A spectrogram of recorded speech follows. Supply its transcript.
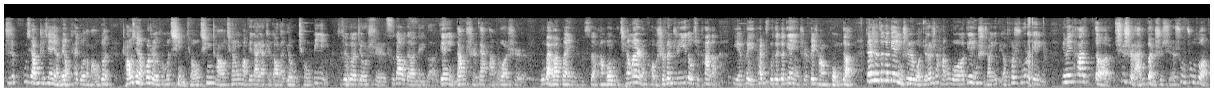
之互相之间也没有太多的矛盾。朝鲜或者有什么请求，清朝乾隆皇帝大家知道了，有求必应。这个就是四道的那个电影，当时在韩国是五百万观影人次，韩国五千万人口十分之一都去看了，也可以看出这个电影是非常红的。但是这个电影是我觉得是韩国电影史上一个比较特殊的电影，因为它的叙事蓝本是学术著作，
